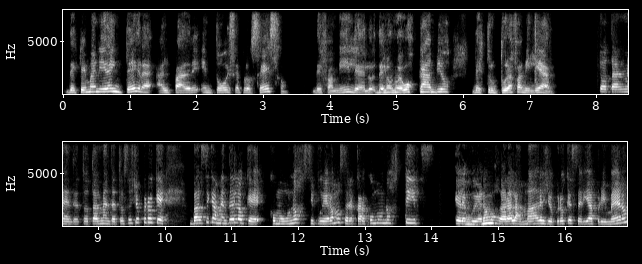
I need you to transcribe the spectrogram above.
de qué manera integra al padre en todo ese proceso de familia, de, los nuevos cambios de estructura familiar. Totalmente, totalmente. Entonces yo creo que básicamente lo que, como unos, si pudiéramos acercar como unos tips que le pudiéramos dar a las madres, yo creo que sería primero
